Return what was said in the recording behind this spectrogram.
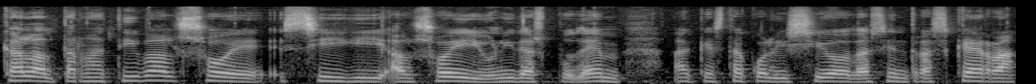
Que l'alternativa al PSOE sigui el PSOE i Unides Podem, aquesta coalició de centre-esquerra,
